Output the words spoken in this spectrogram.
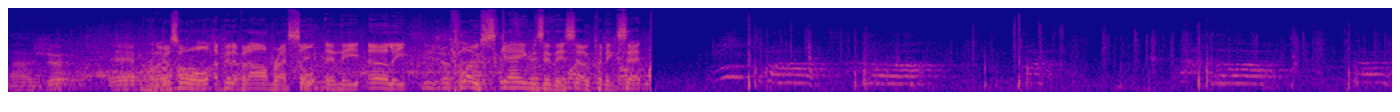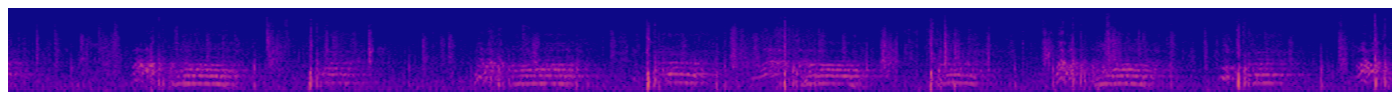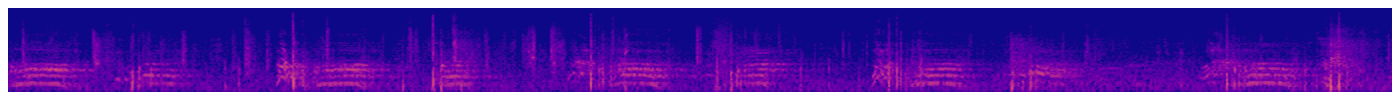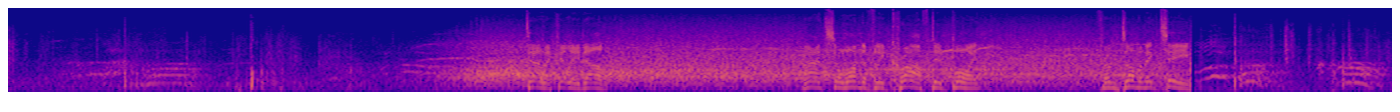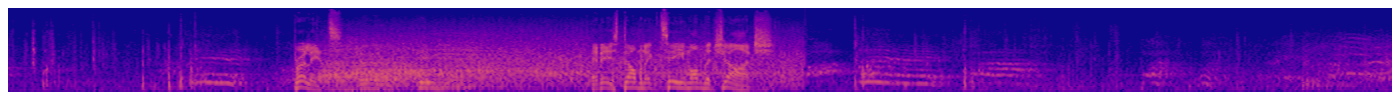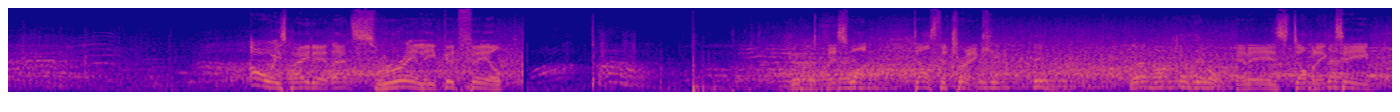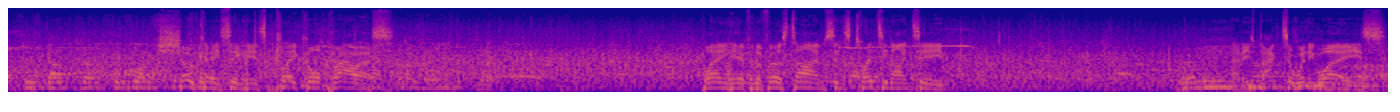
And it was all a bit of an arm wrestle in the early close games in this opening set. Delicately done. That's a wonderfully crafted point from Dominic Thiem. Brilliant. It is Dominic Thiem on the charge. Oh, he's made it. That's really good feel. This one does the trick. It is Dominic Thiem showcasing his clay court prowess. Playing here for the first time since 2019. And he's back to winning ways.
